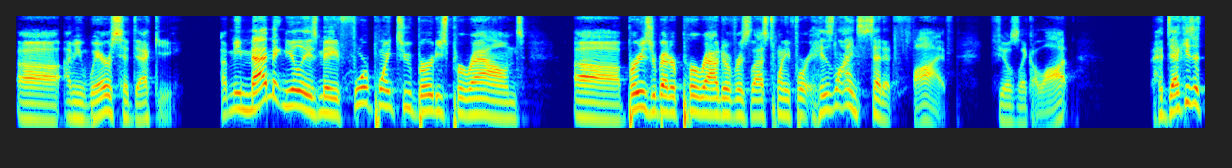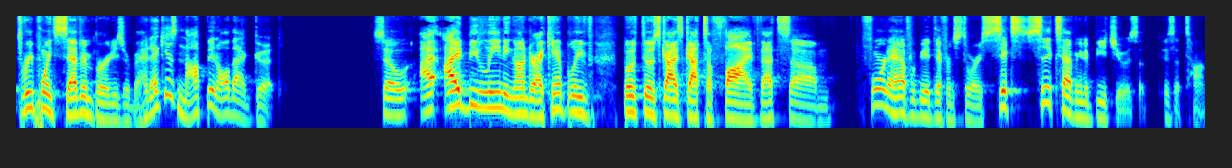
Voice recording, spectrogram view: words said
Uh I mean, where's Hideki? I mean, Matt McNealy has made 4.2 birdies per round. Uh birdies are better per round over his last 24. His line's set at five. Feels like a lot. Hideki's at 3.7 birdies or Hideki has not been all that good. So I, I'd be leaning under. I can't believe both those guys got to five. That's um four and a half would be a different story. Six, six having to beat you is a is a ton.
